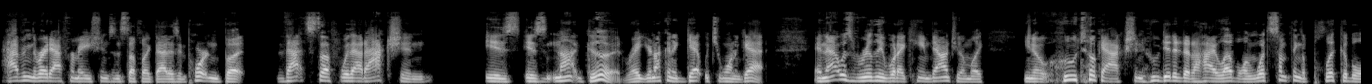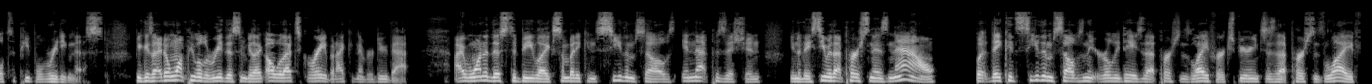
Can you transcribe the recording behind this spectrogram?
having the right affirmations and stuff like that is important, but that stuff without action is, is not good, right? You're not going to get what you want to get. And that was really what I came down to. I'm like, you know, who took action, who did it at a high level, and what's something applicable to people reading this? Because I don't want people to read this and be like, oh, well, that's great, but I could never do that. I wanted this to be like somebody can see themselves in that position. You know, they see where that person is now, but they could see themselves in the early days of that person's life or experiences of that person's life.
